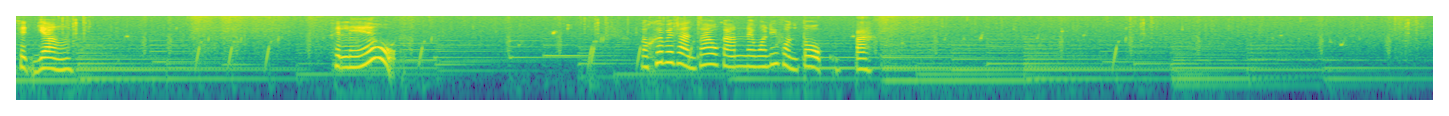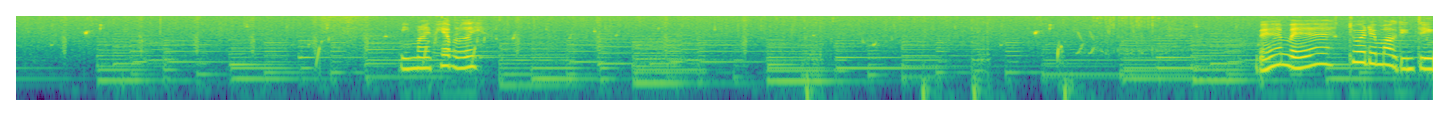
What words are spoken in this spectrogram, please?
เสร็จยัง เสร็จแล้ว เราขึ้นไปศาลเจ้ากันในวันที่ฝนตกปะมีไม้เพียบเลย แม่แม่ช่วยได้มากจริง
